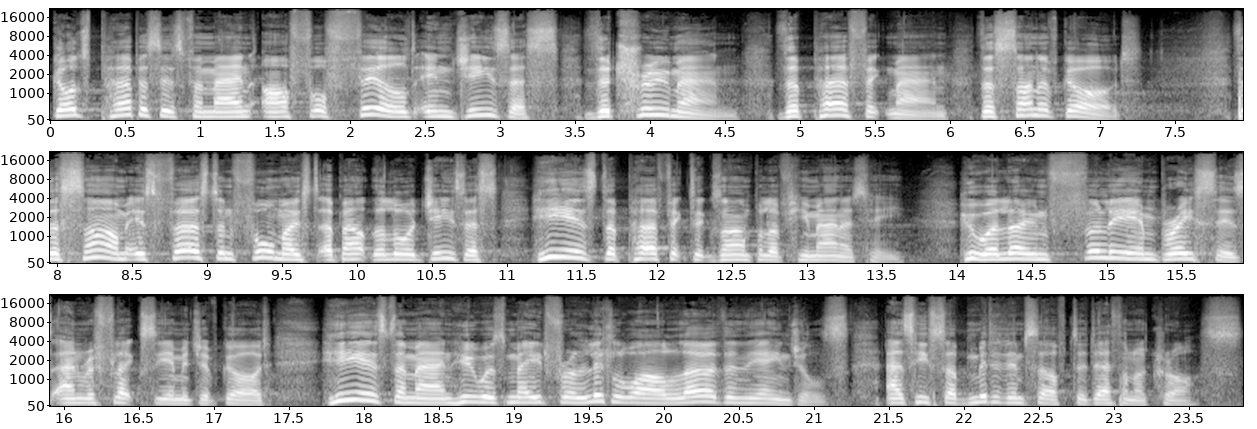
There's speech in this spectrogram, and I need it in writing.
God's purposes for man are fulfilled in Jesus, the true man, the perfect man, the Son of God. The psalm is first and foremost about the Lord Jesus. He is the perfect example of humanity who alone fully embraces and reflects the image of God. He is the man who was made for a little while lower than the angels as he submitted himself to death on a cross,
